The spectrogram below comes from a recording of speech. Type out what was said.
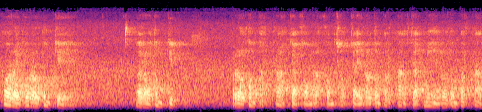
เพราะอะไรเพราะเราต้องแก่เราต้องเก็บ เราต้องพัดพลากจากของรักของชอบใจ เราต้องพัดพลากจากแม่ เราต้องพัดพลาก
